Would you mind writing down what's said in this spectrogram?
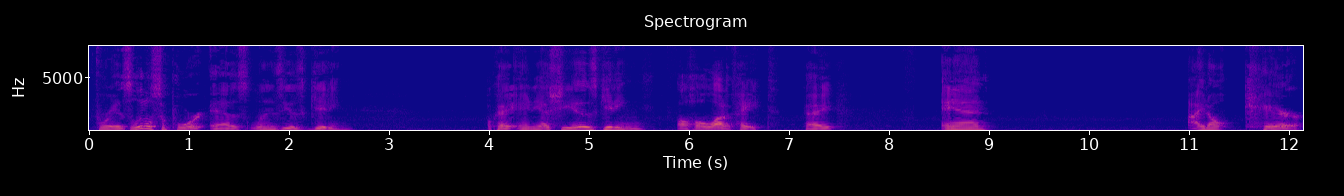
for as little support as Lindsay is getting, okay, and yeah, she is getting a whole lot of hate, okay, and I don't care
